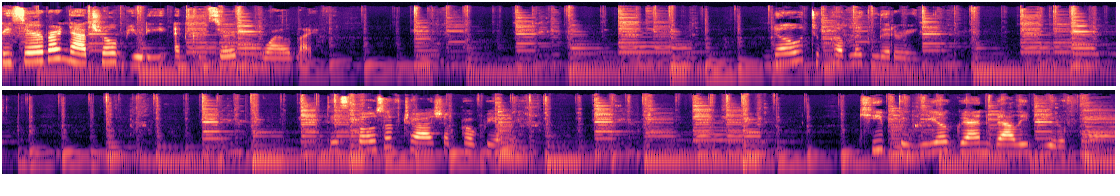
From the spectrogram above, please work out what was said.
Preserve our natural beauty and conserve wildlife. No to public littering. Dispose of trash appropriately. Keep the Rio Grande Valley beautiful.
